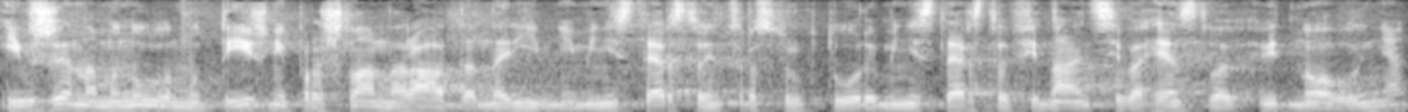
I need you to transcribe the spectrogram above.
І вже на минулому тижні пройшла нарада на рівні Міністерства інфраструктури, Міністерства фінансів, Агентства відновлення.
